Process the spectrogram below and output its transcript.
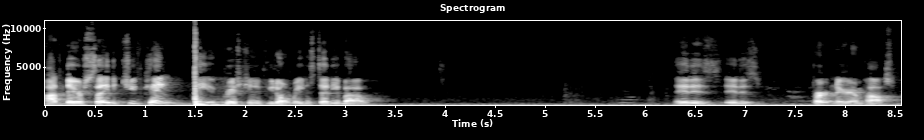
I dare say that you can't be a Christian if you don't read and study the Bible. It is, it is pert near impossible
